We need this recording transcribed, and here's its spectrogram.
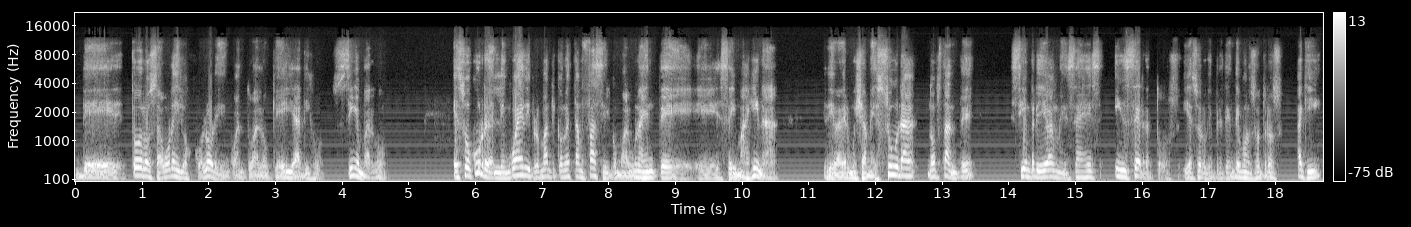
de todos los sabores y los colores en cuanto a lo que ella dijo. Sin embargo, eso ocurre, el lenguaje diplomático no es tan fácil como alguna gente eh, se imagina. Debe haber mucha mesura, no obstante, siempre llevan mensajes insertos y eso es lo que pretendemos nosotros aquí,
